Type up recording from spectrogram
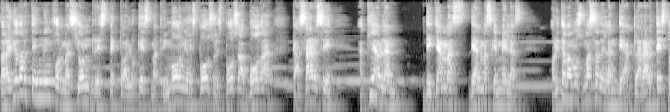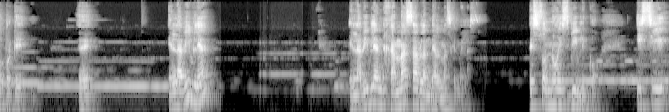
para yo darte una información respecto a lo que es matrimonio, esposo, esposa, boda, casarse. Aquí hablan de llamas, de almas gemelas. Ahorita vamos más adelante a aclararte esto porque eh, en la Biblia, en la Biblia jamás hablan de almas gemelas. Eso no es bíblico. Y si,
